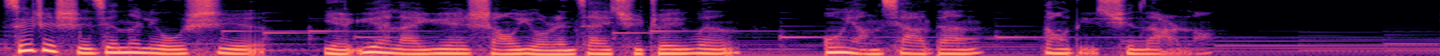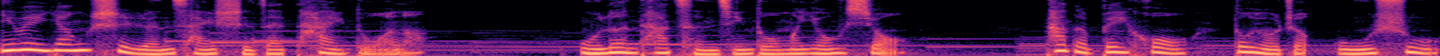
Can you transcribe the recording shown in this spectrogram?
随着时间的流逝，也越来越少有人再去追问欧阳夏丹到底去哪儿了，因为央视人才实在太多了，无论他曾经多么优秀，他的背后都有着无数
